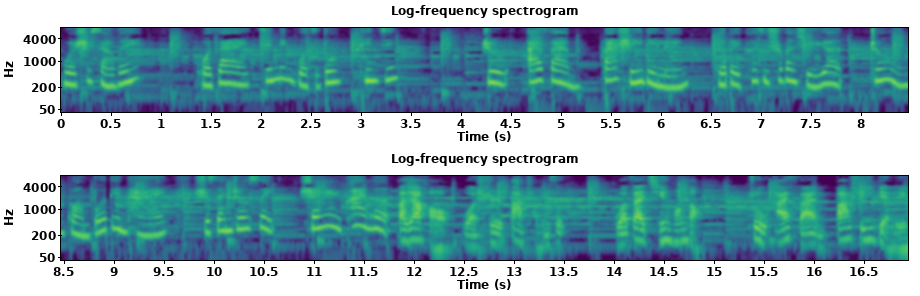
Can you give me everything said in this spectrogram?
我是小薇，我在煎饼果子都天津，祝 FM 八十一点零河北科技师范学院中文广播电台十三周岁生日快乐！大家好，我是大橙子，我在秦皇岛，祝 FM 八十一点零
